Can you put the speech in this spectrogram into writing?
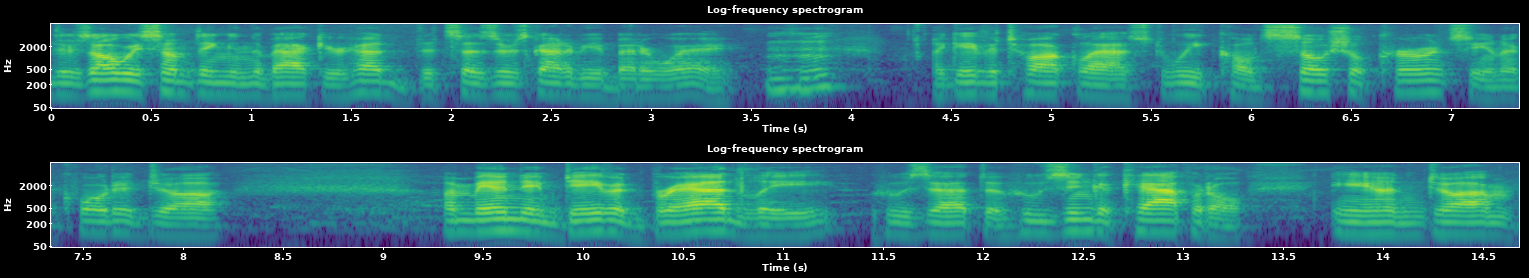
There's always something in the back of your head that says there's got to be a better way. Mm-hmm. I gave a talk last week called "Social Currency," and I quoted uh, a man named David Bradley, who's at the Huizenga Capital, and um,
